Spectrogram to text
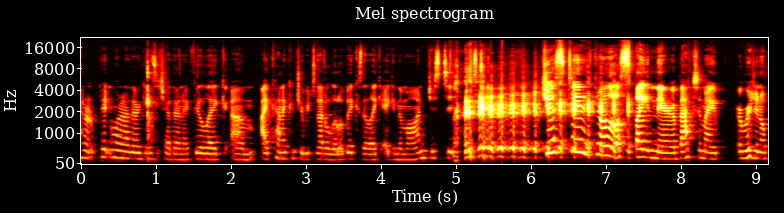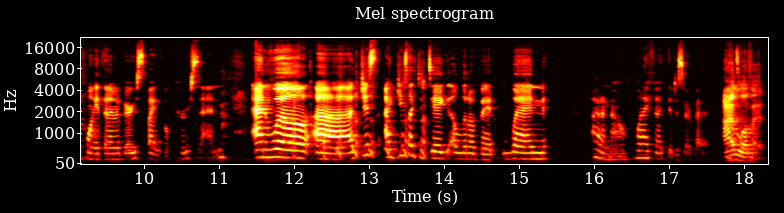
I don't know, pitting one another against each other, and I feel like um, I kind of contribute to that a little bit because I like egging them on just to just to, just to throw a little spite in there. Back to my original point that I'm a very spiteful person, and will uh, just I just like to dig a little bit when I don't know when I feel like they deserve it. I love it.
